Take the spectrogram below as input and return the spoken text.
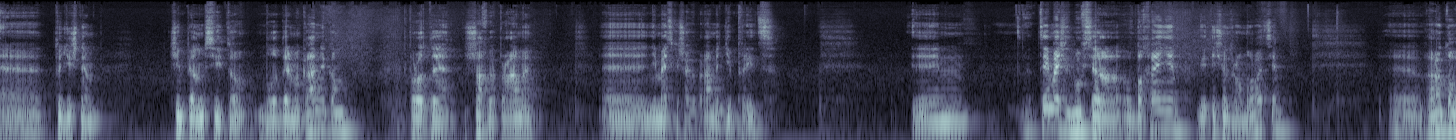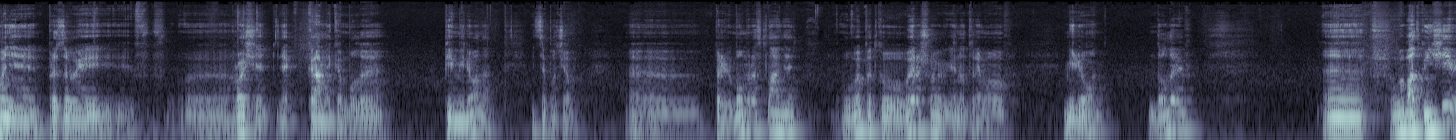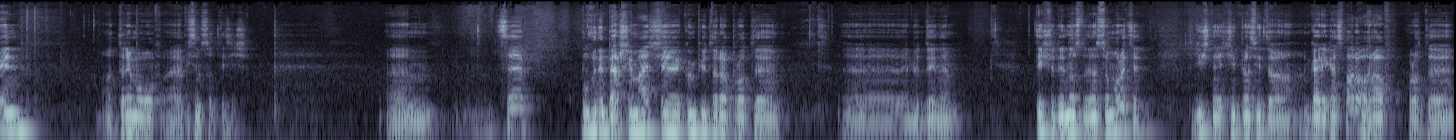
е, тодішнім чемпіоном світу Володимиром Крамником проти шахової програми, е, німецької шахової програми Deep Fritz. Ем, Цей матч відбувся в Бахрейні у 2002 році. Е, Гарантовані призові е, гроші для крамника були півмільйона. І це почав е, при будь-якому розкладі. У випадку виграшу він отримав мільйон доларів. Е, у випадку нічі він отримував е, 800 тисяч. Ем, Це був не перший матч е, комп'ютера проти е, людини. В 1997 році тодішній чемпіон світу Гаррі Каспаров грав проти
